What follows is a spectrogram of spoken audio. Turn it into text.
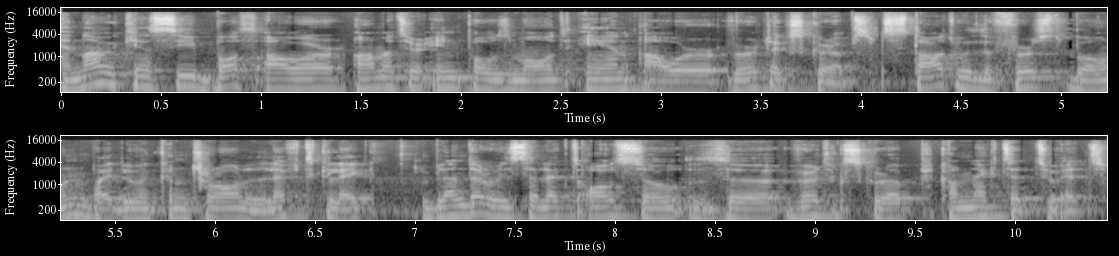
And now we can see both our armature in pose mode and our vertex groups. Start with the first bone by doing control left click. Blender will select also the vertex group connected to it.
